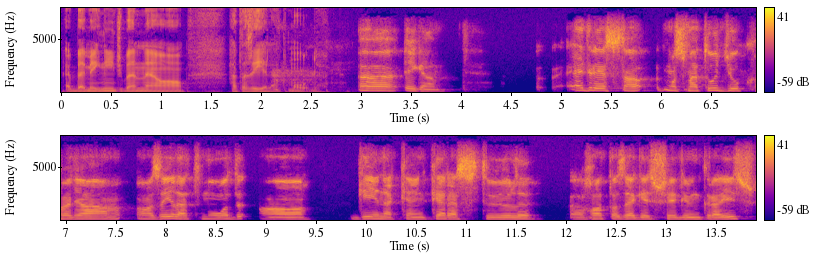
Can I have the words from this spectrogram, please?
Ebben még nincs benne a, hát az életmód. Uh, igen. Egyrészt a, most már tudjuk, hogy a, az életmód a géneken keresztül hat az egészségünkre is,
